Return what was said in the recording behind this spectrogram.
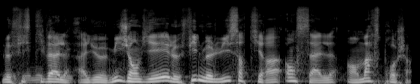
Le festival a lieu mi-janvier, et le film lui sortira en salle en mars prochain.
